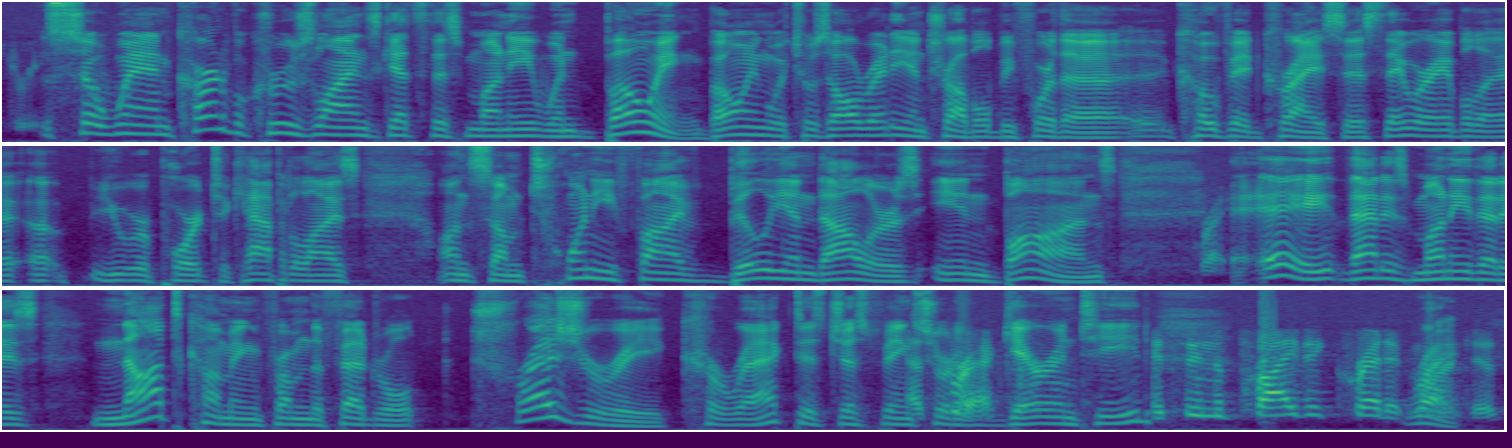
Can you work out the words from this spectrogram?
street. So when Carnival Cruise Lines gets this money, when Boeing, Boeing, which was already in trouble before the COVID crisis, they were able to, uh, you report, to capitalize on some $25 billion in bonds. Right. A, that is money that is not coming from the federal Treasury, correct? It's just being That's sort correct. of guaranteed. It's in the private credit right. markets.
